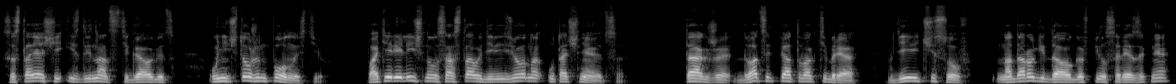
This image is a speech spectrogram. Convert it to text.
состоящий из 12 гаубиц, уничтожен полностью. Потери личного состава дивизиона уточняются. Также 25 октября в 9 часов на дороге Даугавпилс-Резекне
